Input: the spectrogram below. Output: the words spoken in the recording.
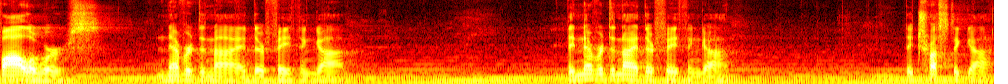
followers, never denied their faith in God. They never denied their faith in God. They trusted God.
